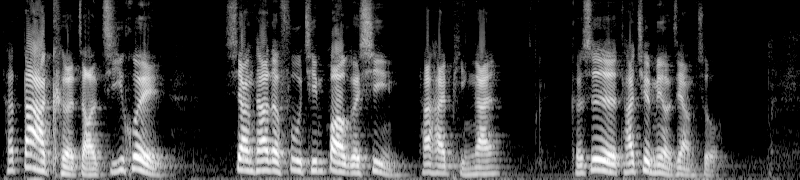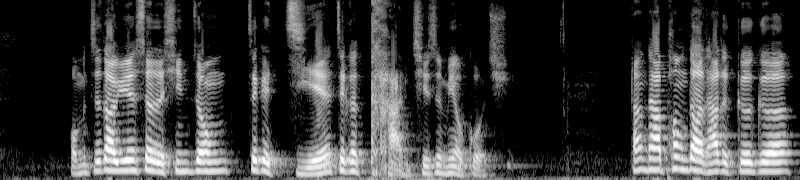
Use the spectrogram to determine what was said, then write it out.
他大可找机会向他的父亲报个信，他还平安。可是他却没有这样做。我们知道，约瑟的心中这个结、这个坎，其实没有过去。当他碰到他的哥哥，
